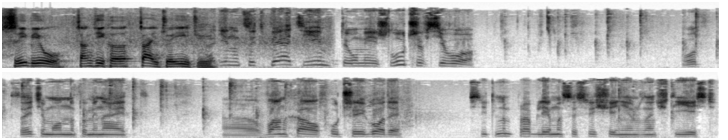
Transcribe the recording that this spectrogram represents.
十一比五，张继科再追一局。 11-5 и ты умеешь лучше всего. Вот с этим он напоминает э, Ван Хау в худшие годы. Действительно, проблемы с освещением, значит, есть.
